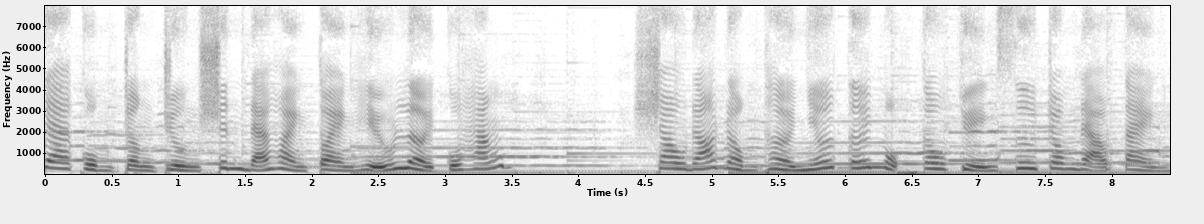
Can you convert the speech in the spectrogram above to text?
gia cùng Trần Trường Sinh đã hoàn toàn hiểu lời của hắn. Sau đó đồng thời nhớ tới một câu chuyện xưa trong đạo tàng.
